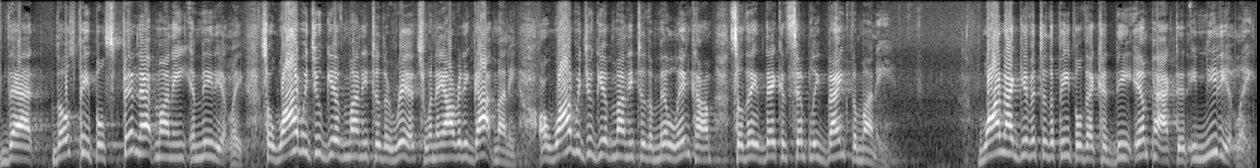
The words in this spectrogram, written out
that those people spend that money immediately. So why would you give money to the rich when they already got money? Or why would you give money to the middle income so they, they can simply bank the money? Why not give it to the people that could be impacted immediately?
